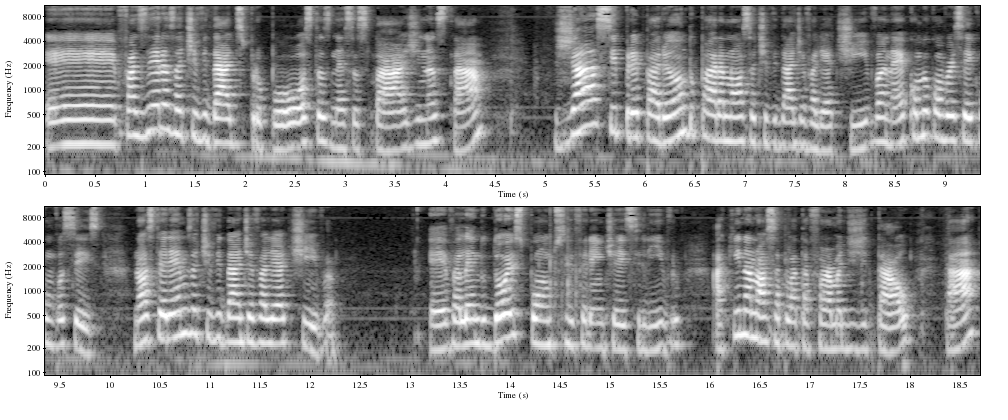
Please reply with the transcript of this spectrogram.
é, fazer as atividades propostas nessas páginas, tá? Já se preparando para a nossa atividade avaliativa, né? Como eu conversei com vocês, nós teremos atividade avaliativa é, valendo dois pontos referente a esse livro aqui na nossa plataforma digital, tá?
